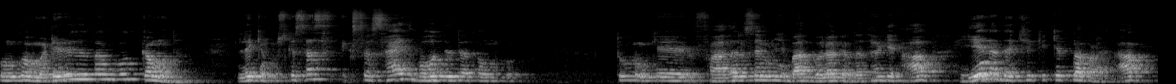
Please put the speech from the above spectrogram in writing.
ان کو مٹیریل دیتا وہ بہت کم ہوتا تھا۔ لیکن اس کے ساتھ ایکسرسائز بہت دیتا تھا ان کو۔ تو ان کے فادر سے میں یہ بات بولا کرتا تھا کہ آپ یہ نہ دیکھیں کہ کتنا پڑھا ہے۔ آپ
